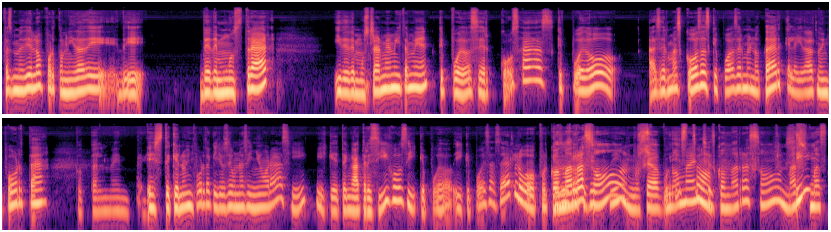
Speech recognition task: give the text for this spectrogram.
pues me dio la oportunidad de, de, de demostrar y de demostrarme a mí también que puedo hacer cosas, que puedo hacer más cosas, que puedo hacerme notar, que la edad no importa. Totalmente. Este, que no importa que yo sea una señora, sí, y que tenga tres hijos y que puedo, y que puedes hacerlo. Porque con más se- sí, razón. o sea, no manches, con más razón. Más, Sí. más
